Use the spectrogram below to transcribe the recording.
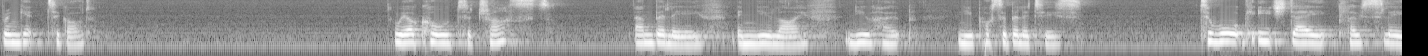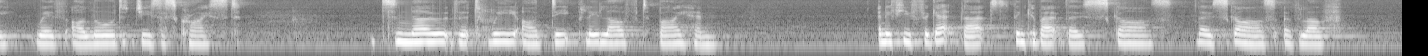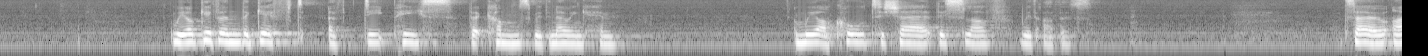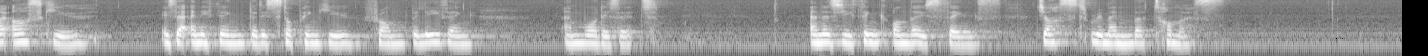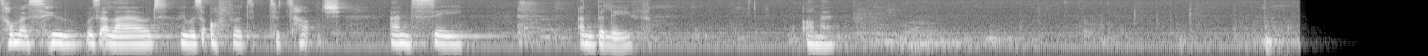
bring it to God. We are called to trust and believe in new life, new hope, new possibilities. To walk each day closely with our Lord Jesus Christ. To know that we are deeply loved by Him. And if you forget that, think about those scars, those scars of love. We are given the gift of deep peace that comes with knowing Him. And we are called to share this love with others. So I ask you, is there anything that is stopping you from believing? And what is it? And as you think on those things, just remember Thomas. Thomas, who was allowed, who was offered to touch and see and believe. Amen.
